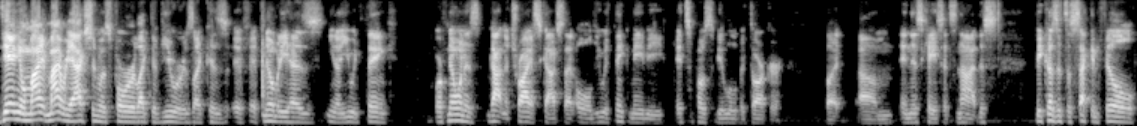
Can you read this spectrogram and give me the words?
Daniel, my my reaction was for like the viewers, like because if if nobody has, you know, you would think, or if no one has gotten to try a Scotch that old, you would think maybe it's supposed to be a little bit darker, but um, in this case, it's not. This because it's a second fill.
